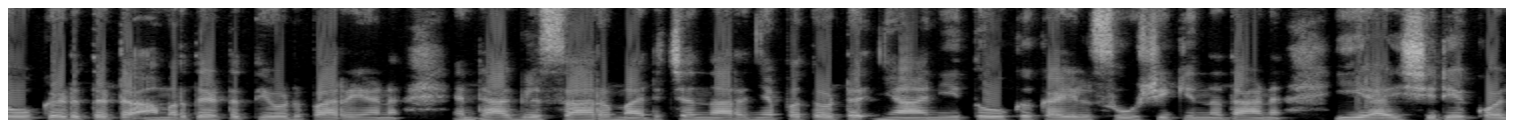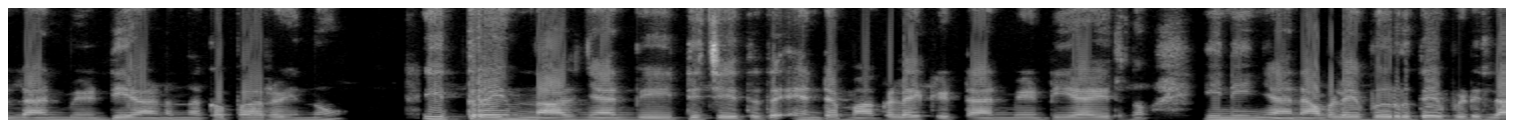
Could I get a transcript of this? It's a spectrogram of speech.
തോക്കെടുത്തിട്ട് അമൃതേട്ടത്തിയോട് പറയാണ് എന്റെ അഖിൽ സാറ് മരിച്ചെന്നറിഞ്ഞപ്പോ തൊട്ട് ഞാൻ ഈ തോക്ക് കയ്യിൽ സൂക്ഷിക്കുന്നതാണ്. ഈ ഐശ്വര്യയെ കൊല്ലാൻ വേണ്ടിയാണെന്നൊക്കെ പറയുന്നു. ഇത്രയും നാൾ ഞാൻ വെയിറ്റ് ചെയ്തത് എന്റെ മകളെ കിട്ടാൻ വേണ്ടിയായിരുന്നു. ഇനി ഞാൻ അവളെ വെറുതെ വിടില്ല.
